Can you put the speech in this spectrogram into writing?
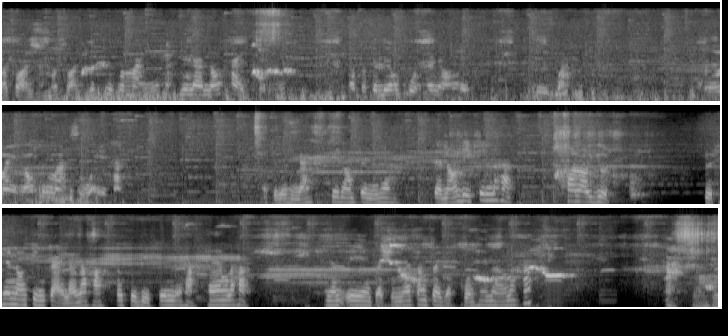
มาก่อนค่ะเมื่อก่อนก็คือประมาณนี้ค่ะเวลาน้องถ่ายขนเราก็จะเริ่มโกนให้น้องเลยดีกว่าขนใหม่น้องขึ้นมาสวยค่ะอาจจะเห็นไหมที่น้องเป็นเนี่ยแต่น้องดีขึ้นแล้วค่ะพอเราหยุดหยุดให้น้องกินไก่แล้วนะคะ ก็คือดีขึ้นเลยค่ะ แห้งแล้วค่ะนั้นเองแต่คุณแม่ตั้งใจจะโคนให้น้องนะคะ อะลองดู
